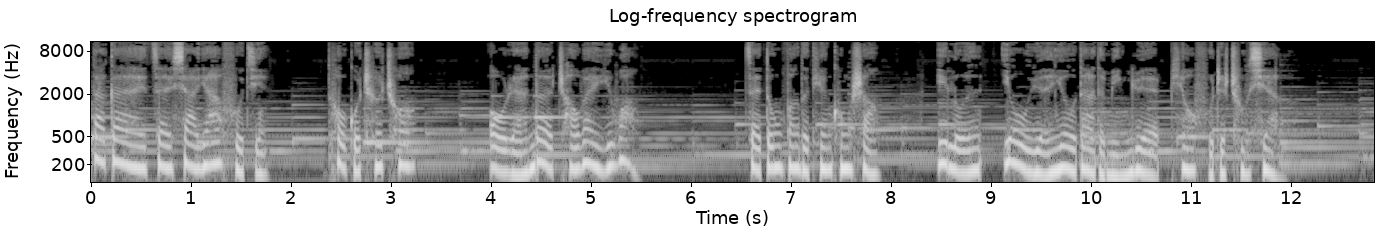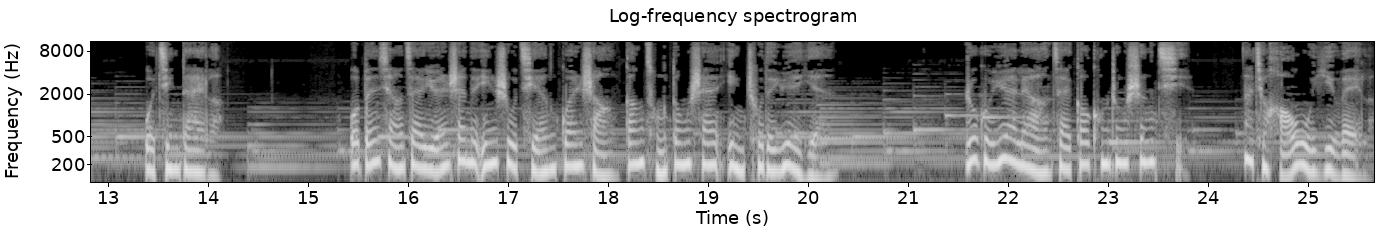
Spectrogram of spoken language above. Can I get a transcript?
大概在下鸭附近。透过车窗，偶然的朝外一望，在东方的天空上，一轮又圆又大的明月漂浮着出现了。我惊呆了。我本想在圆山的樱树前观赏刚从东山映出的月颜。如果月亮在高空中升起，那就毫无意味了。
